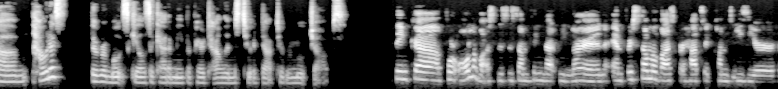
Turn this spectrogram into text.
Um, how does the Remote Skills Academy prepare talents to adapt to remote jobs? I think uh, for all of us, this is something that we learn. And for some of us, perhaps it comes easier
